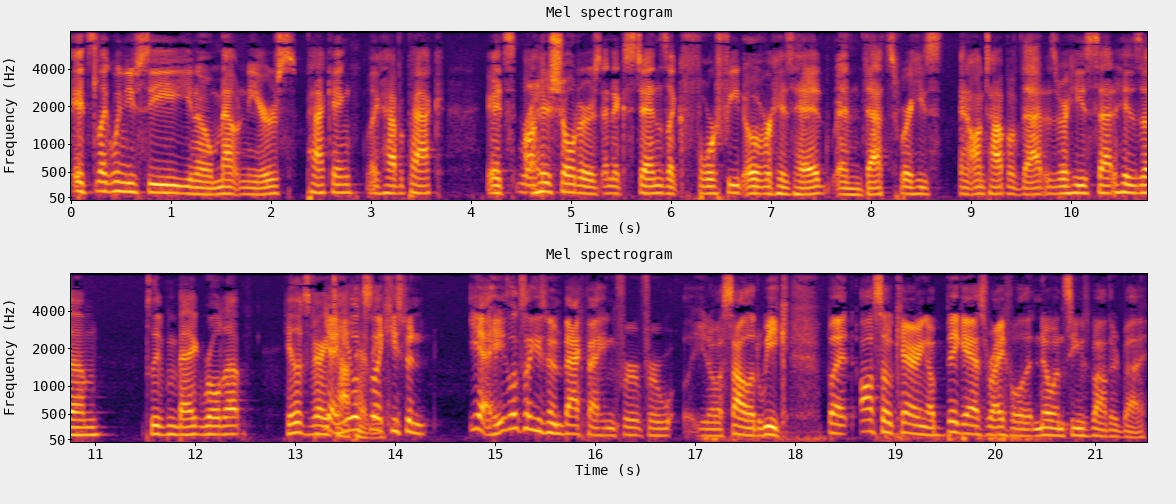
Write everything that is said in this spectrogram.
it's like when you see you know mountaineers packing, like have a pack. It's on his shoulders and extends like four feet over his head, and that's where he's. And on top of that is where he's set his um sleeping bag rolled up. He looks very yeah, he looks heavy. like he's been. Yeah, he looks like he's been backpacking for for you know a solid week, but also carrying a big ass rifle that no one seems bothered by.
